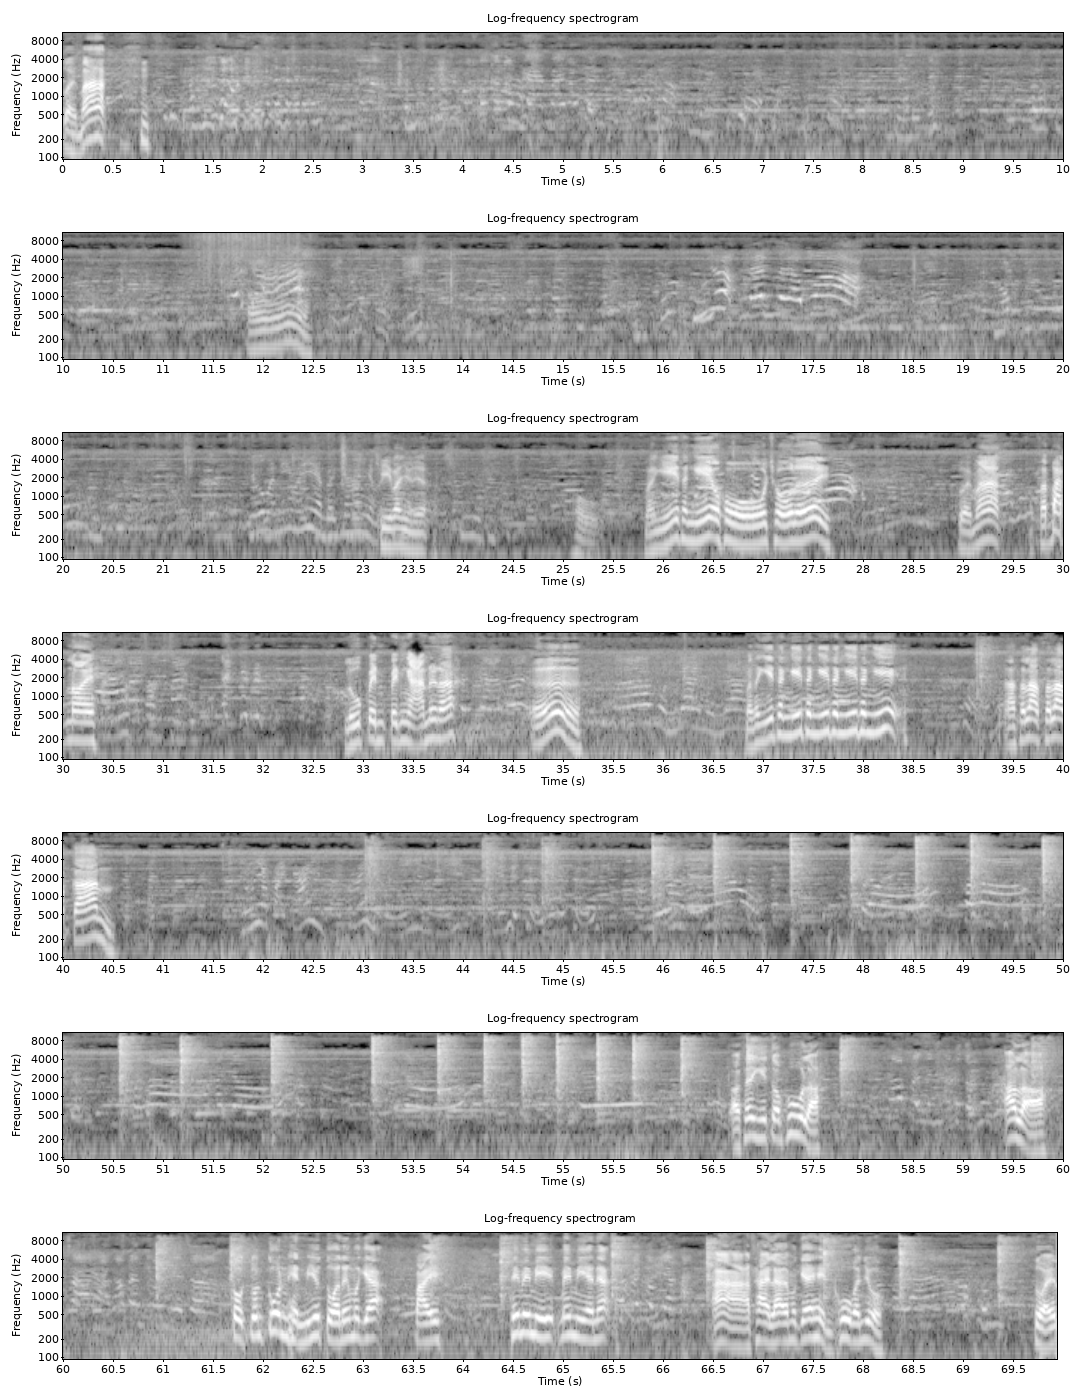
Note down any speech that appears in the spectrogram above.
สวยมาก โอ้อยากเล่นแล้วว่ะยูวันนี้ไม่อย่าไปใกล้อย่าไปขี้บ้านอยู่เนี่ยโอ้โหมางี้ทางงี้ โอ้โห โชว์เลย สวยมากสะบัดหน่อย รู้เป็นเป็นงานด้วยนะ เออหมุนใหญ่หมุนใหญ่มาทางนี้ทางนี้ทางนี้ทางนี้ทางนี้ อะสลับสลับกันยูอย่าไปใกล้อย่าไปใกล้อยู่ตรงนี้อยู่ตรงนี้ยืนเฉยๆยืนเฉยเอาถ้าอย่างนี้ตัวผู้เหรอ เอาเหรอใช่ค่ะถ้าเป็นตัวเมียจะตูดก้นๆเห็นมีอยู่ตัวนึงเมื่อกี้ไปที่ไม่มีไม่มีอันเนี้ยเป็นตัวเมียค่ะอ่าอ่าใช่แล้วเมื่อกี้เห็นคู่กันอยู่ไปแล้วสวย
